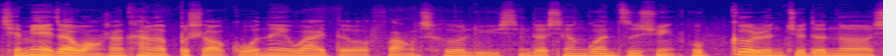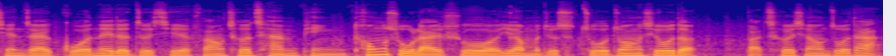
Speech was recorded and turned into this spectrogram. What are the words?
前面也在网上看了不少国内外的房车旅行的相关资讯。我个人觉得呢，现在国内的这些房车产品，通俗来说，要么就是做装修的，把车厢做大，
